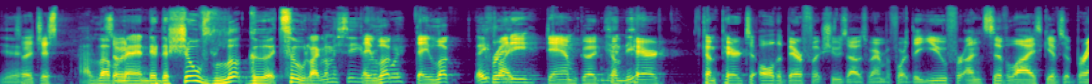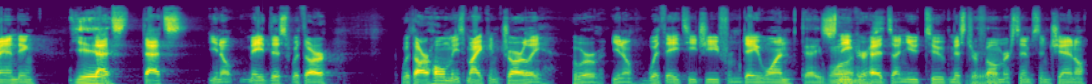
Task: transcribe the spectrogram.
Yeah. So it just I love so it, man. The, the shoes look good too. Like, let me see. They look quick. they look They pretty damn good Yeah, these- compared compared to all the barefoot shoes I was wearing before. The U for uncivilized gives a branding. Yeah. That's that's you know made this with our with our homies Mike and Charlie who are you know with ATG from day one. Day one. Sneakerheads on YouTube, Mr. Foamer Simpson channel,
